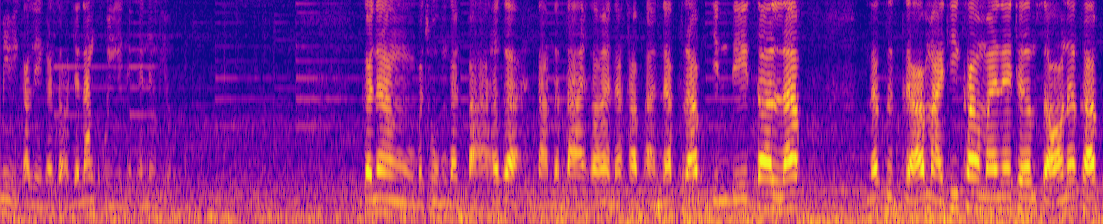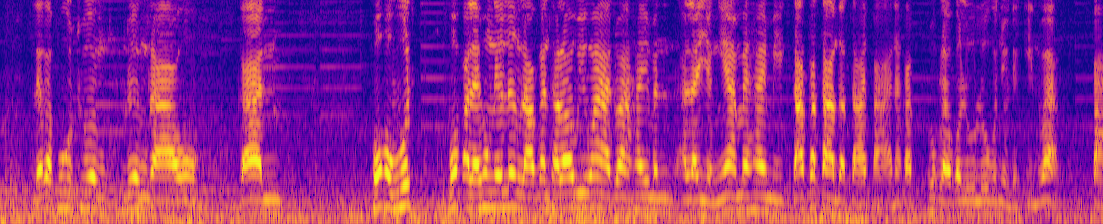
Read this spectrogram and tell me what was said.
ไม่มีการเรียนการสอนจะนั่งคุยกันอย่างนั้นอย่างเดียว ก็นั่งประชุมกันป่าเขาก็ตามสไตล์เขานะครับอ่านะครับ ยินดีต้อนรับนักศึกษาใหม่ที่เข้ามาในเทอมสองนะครับ แล้วก็พูดเรื่องเรื่องราวการพกอาวุธพกอะไรพวกนี้เรื่องราวการทะเลาะวิวาทว่าให้มันอะไรอย่างเงี้ยไม่ให้มีตาก็ตามสไตล์ป่านะครับ พวกเราก็รู้ๆกันอยู่เด็กกินว่าป่า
